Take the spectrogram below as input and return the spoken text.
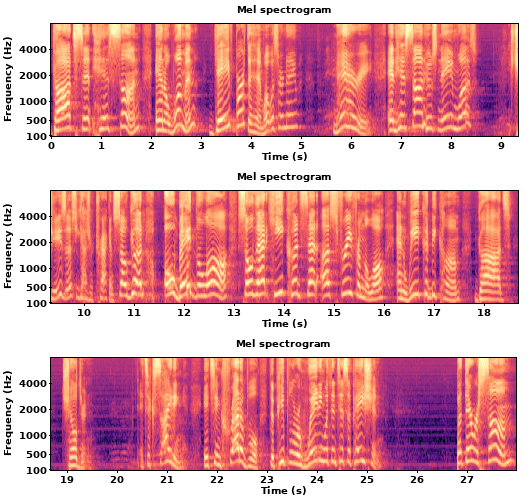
God sent his son, and a woman gave birth to him. What was her name? Mary. And his son, whose name was? Jesus, you guys are tracking so good, obeyed the law so that he could set us free from the law and we could become God's children. It's exciting. It's incredible. The people were waiting with anticipation. But there were some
